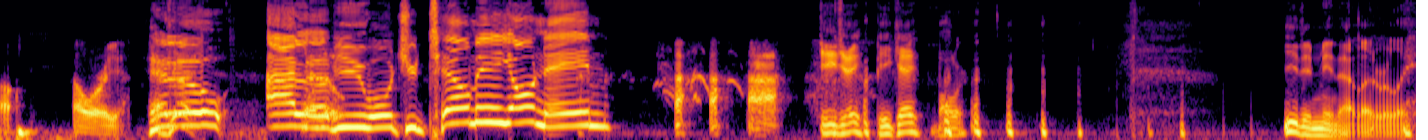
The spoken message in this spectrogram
Oh, how are you? Hello, I love you. Won't you tell me your name? DJ, PK, Bowler. you didn't mean that literally.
